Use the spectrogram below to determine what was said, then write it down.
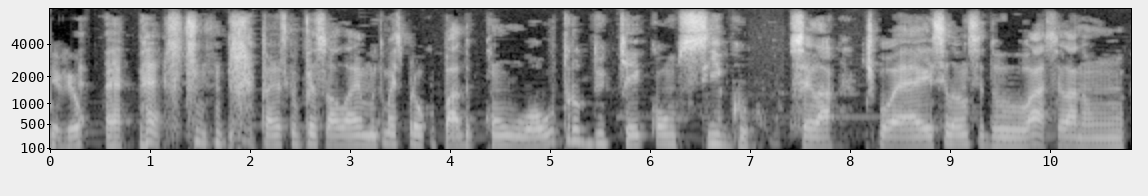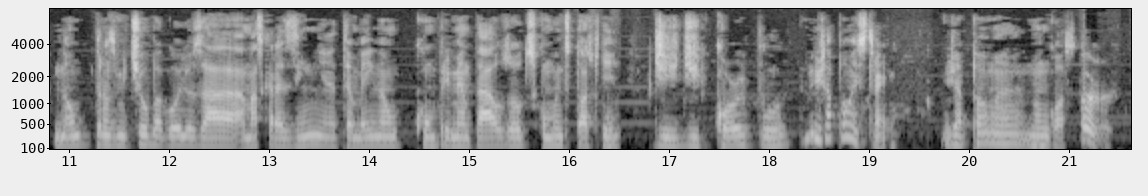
É, é, é. parece que o pessoal lá é muito mais preocupado com o outro do que consigo sei lá. Tipo, é esse lance do, ah, sei lá, não, não transmitir o bagulho, usar a mascarazinha, também não cumprimentar os outros com muito toque de, de corpo. O Japão é estranho. O Japão é, não gosta.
